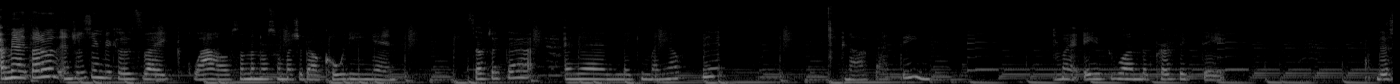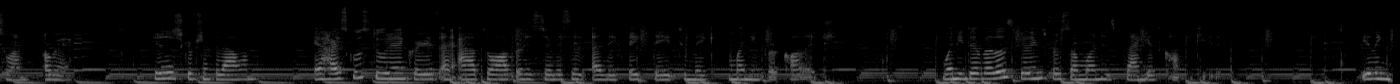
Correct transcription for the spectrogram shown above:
I mean, I thought it was interesting because, like, wow, someone knows so much about coding and stuff like that, and then making money off of it, not a bad thing. My eighth one, The Perfect Date. This one, okay. Here's a description for that one. A high school student creates an app to offer his services as a fake date to make money for college. When he develops feelings for someone, his plan gets complicated. Feelings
